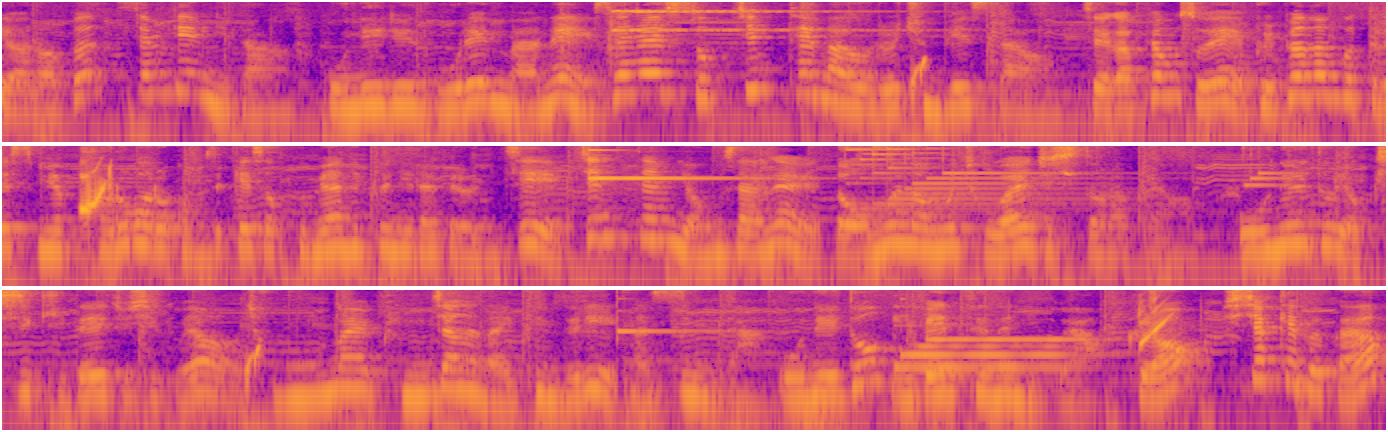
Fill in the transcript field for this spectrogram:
여러분 쌤디입니다 오늘은 오랜만에 생활 속 찐 테마우를 준비했어요 제가 평소에 불편한 것들을 쓰면 바로바로 검색해서 구매하는 편이라 그런지 찐템 영상을 너무너무 좋아해 주시더라고요 오늘도 역시 기대해 주시고요 정말 굉장한 아이템들이 많습니다 오늘도 이벤트는 있고요 그럼 시작해 볼까요?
